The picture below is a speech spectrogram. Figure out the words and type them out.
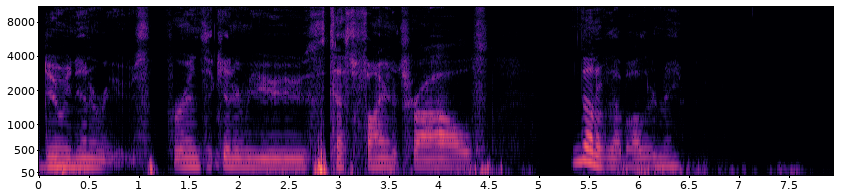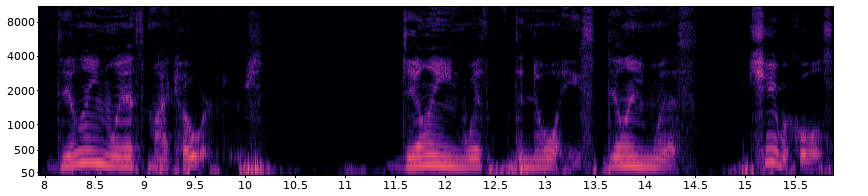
doing interviews, forensic interviews, testifying at trials. None of that bothered me. Dealing with my coworkers, dealing with the noise, dealing with cubicles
